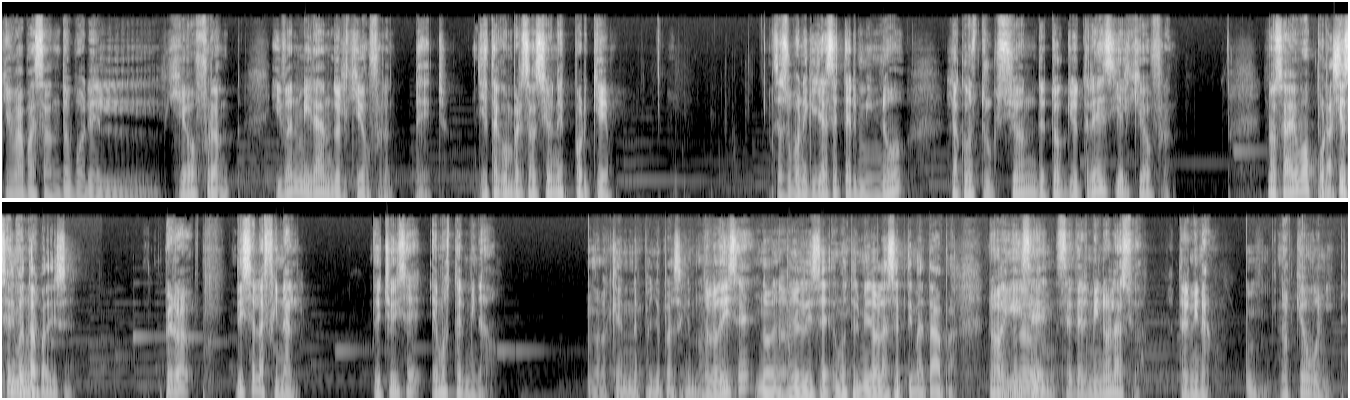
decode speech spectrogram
que va pasando por el Geofront, y van mirando el Geofront, de hecho. Y esta conversación es porque se supone que ya se terminó la construcción de Tokio 3 y el Geofront. No sabemos por la qué se séptima etapa, dice. Pero dice la final. De hecho, dice, hemos terminado. No, es que en español parece que no. ¿No lo dice? No, en español dice, hemos terminado la séptima etapa. No, aquí no dice, se terminó la ciudad. Terminamos. Nos quedó bonita.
